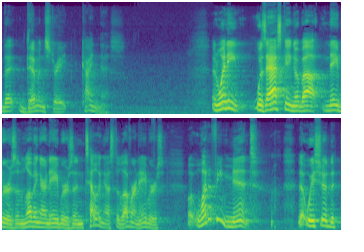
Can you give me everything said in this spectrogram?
that demonstrate kindness. And when he was asking about neighbors and loving our neighbors and telling us to love our neighbors, what if he meant that we should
